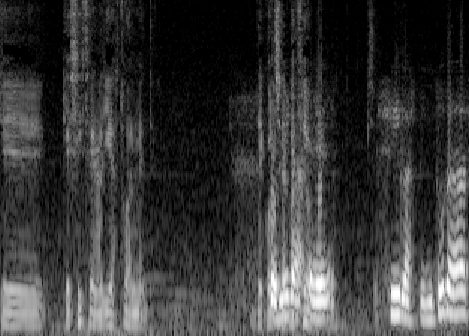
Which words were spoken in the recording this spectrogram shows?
que, existen allí actualmente? De pues conservación. Eh, sí. las pinturas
